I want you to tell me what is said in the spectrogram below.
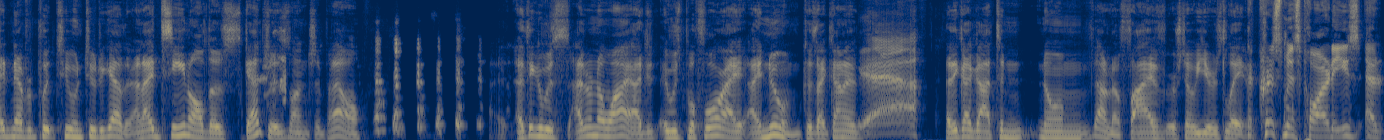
I'd never put two and two together. And I'd seen all those sketches on Chappelle. I- I think it was. I don't know why. I did. It was before I, I knew him because I kind of. Yeah. I think I got to know him. I don't know, five or so years later The. Christmas parties at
